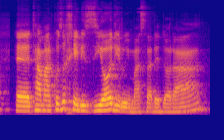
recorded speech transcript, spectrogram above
تمرکز خیلی زیادی روی مسئله دارن.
